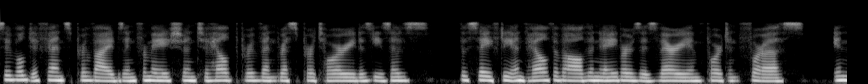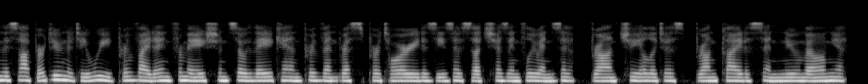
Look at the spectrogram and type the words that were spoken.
Civil defense provides information to help prevent respiratory diseases. The safety and health of all the neighbors is very important for us. In this opportunity, we provide information so they can prevent respiratory diseases such as influenza, bronchiolitis, bronchitis, and pneumonia,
